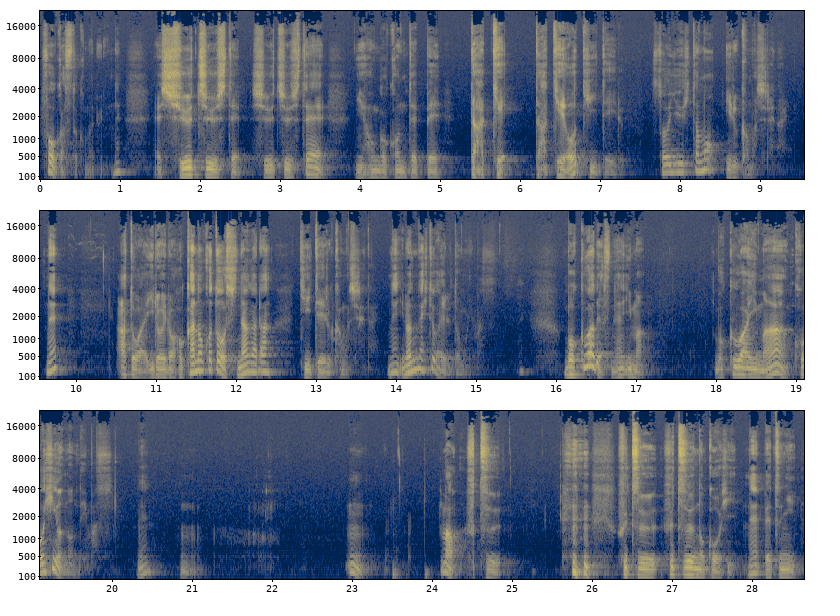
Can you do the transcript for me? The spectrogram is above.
フォーカスとかも言うね。集中して集中して日本語コンテッペだけだけを聞いている。そういう人もいるかもしれない。ね。あとはいろいろ他のことをしながら聞いているかもしれない。ね。いろんな人がいると思います。僕はですね今僕は今コーヒーを飲んでいます。ね。うん。うん。まあ普通。普通普通のコーヒー。ね。別に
